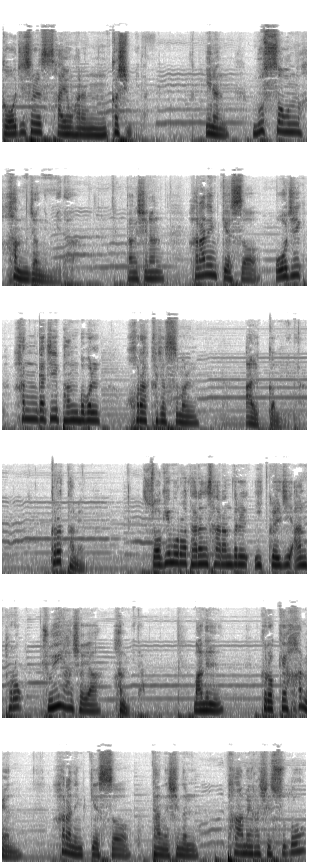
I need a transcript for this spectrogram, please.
거짓을 사용하는 것입니다. 이는 무서운 함정입니다. 당신은 하나님께서 오직 한 가지 방법을 허락하셨음을 알 겁니다. 그렇다면 속임으로 다른 사람들을 이끌지 않도록 주의하셔야 합니다. 만일 그렇게 하면 하나님께서 당신을 파멸하실 수도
